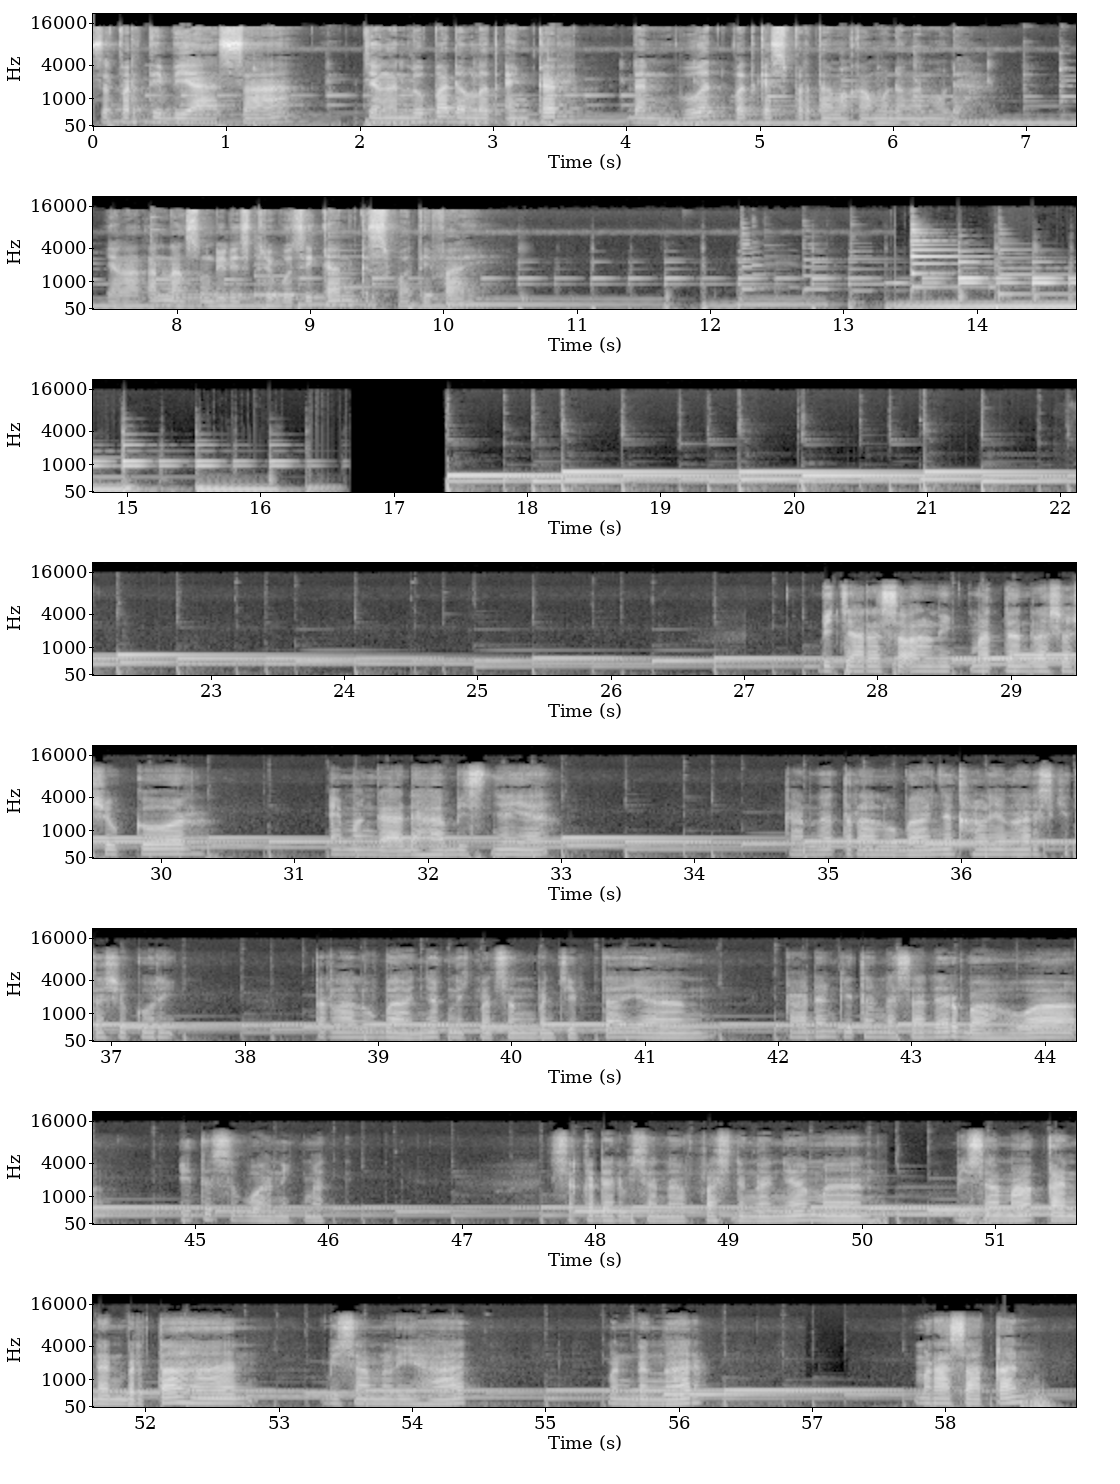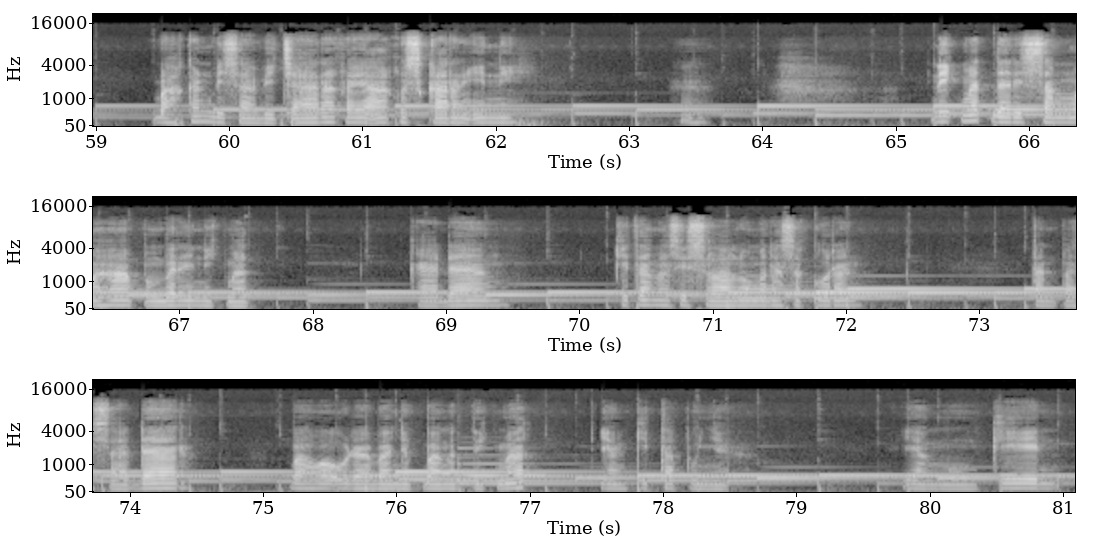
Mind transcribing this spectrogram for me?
Seperti biasa, jangan lupa download Anchor dan buat podcast pertama kamu dengan mudah yang akan langsung didistribusikan ke Spotify. Bicara soal nikmat dan rasa syukur, emang gak ada habisnya ya. Karena terlalu banyak hal yang harus kita syukuri. Terlalu banyak nikmat sang pencipta yang kadang kita gak sadar bahwa itu sebuah nikmat. Sekedar bisa nafas dengan nyaman, bisa makan dan bertahan, bisa melihat, mendengar, merasakan, bahkan bisa bicara kayak aku sekarang ini. Nikmat dari Sang Maha Pemberi nikmat. Kadang kita masih selalu merasa kurang tanpa sadar bahwa udah banyak banget nikmat yang kita punya yang mungkin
